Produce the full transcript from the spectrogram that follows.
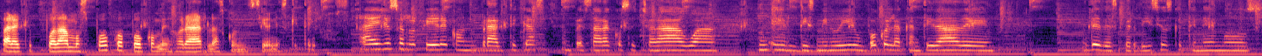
para que podamos poco a poco mejorar las condiciones que tenemos. A ello se refiere con prácticas, empezar a cosechar agua, el disminuir un poco la cantidad de, de desperdicios que tenemos,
